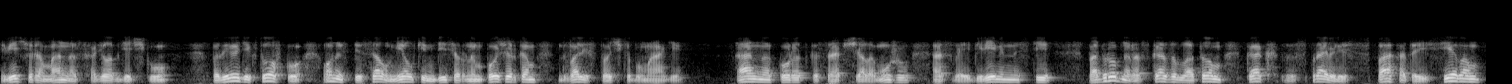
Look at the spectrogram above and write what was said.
Вечером Анна сходила к дечку. Под ее диктовку он исписал мелким бисерным почерком два листочка бумаги. Анна коротко сообщала мужу о своей беременности, подробно рассказывала о том, как справились с пахотой и севом,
